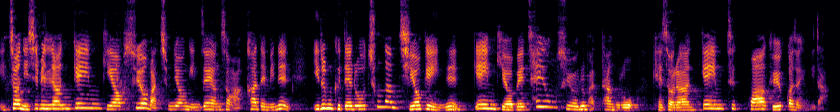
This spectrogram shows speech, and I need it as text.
2021년 게임 기업 수요 맞춤형 인재 양성 아카데미는 이름 그대로 충남 지역에 있는 게임 기업의 채용 수요를 바탕으로 개설한 게임 특화 교육과정입니다.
